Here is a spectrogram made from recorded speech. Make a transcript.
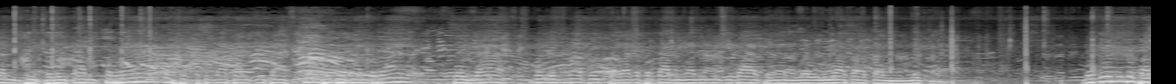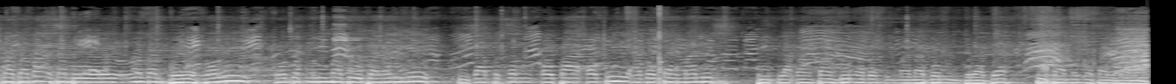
yang diberikan terang untuk kesempatan kita membutuhkan terang sehingga menikmati jalannya pertandingan ini kita dengan leluasa dan nikmat. Mungkin itu bapak-bapak sambil nonton bola voli untuk menikmati hidangan ini bisa pesan kopa kopi atau teh manis di belakang panggung atau di mana pun berada bisa memesan sana.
